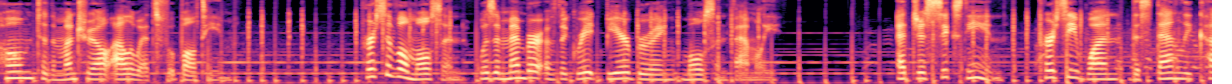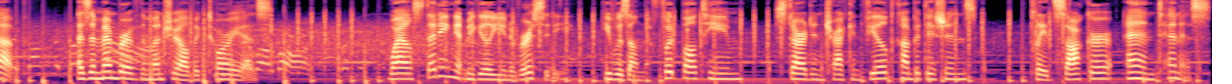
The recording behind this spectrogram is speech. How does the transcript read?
home to the Montreal Alouettes football team. Percival Molson was a member of the great beer brewing Molson family. At just 16, Percy won the Stanley Cup as a member of the Montreal Victorias. While studying at McGill University, he was on the football team, starred in track and field competitions, played soccer and tennis.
